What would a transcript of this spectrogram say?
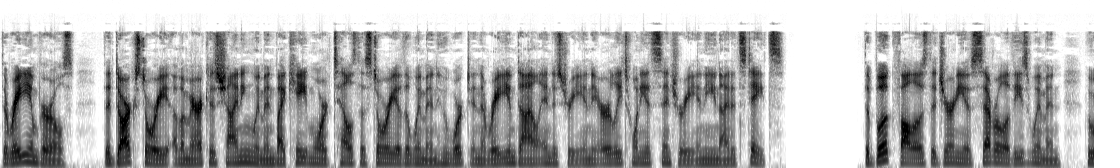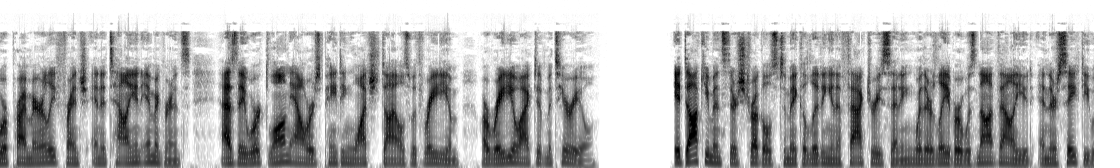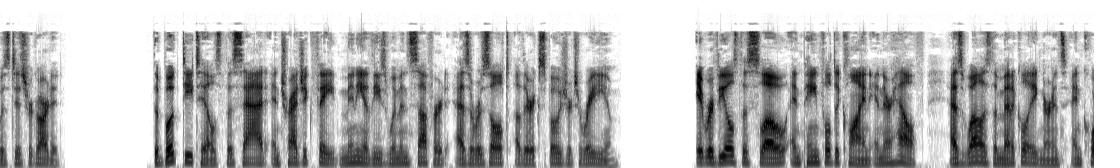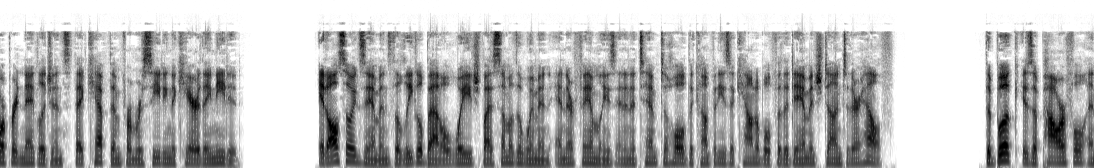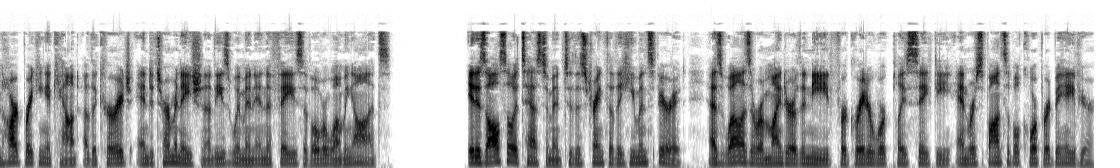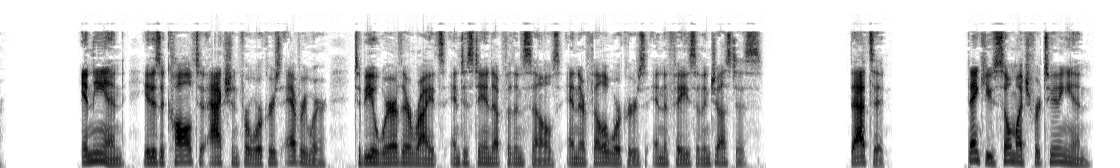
The Radium Girls, The Dark Story of America's Shining Women by Kate Moore tells the story of the women who worked in the radium dial industry in the early 20th century in the United States. The book follows the journey of several of these women, who were primarily French and Italian immigrants, as they worked long hours painting watch dials with radium, or radioactive material. It documents their struggles to make a living in a factory setting where their labor was not valued and their safety was disregarded. The book details the sad and tragic fate many of these women suffered as a result of their exposure to radium. It reveals the slow and painful decline in their health, as well as the medical ignorance and corporate negligence that kept them from receiving the care they needed. It also examines the legal battle waged by some of the women and their families in an attempt to hold the companies accountable for the damage done to their health. The book is a powerful and heartbreaking account of the courage and determination of these women in the face of overwhelming odds. It is also a testament to the strength of the human spirit, as well as a reminder of the need for greater workplace safety and responsible corporate behavior. In the end, it is a call to action for workers everywhere, to be aware of their rights and to stand up for themselves and their fellow workers in the face of injustice. That's it. Thank you so much for tuning in.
